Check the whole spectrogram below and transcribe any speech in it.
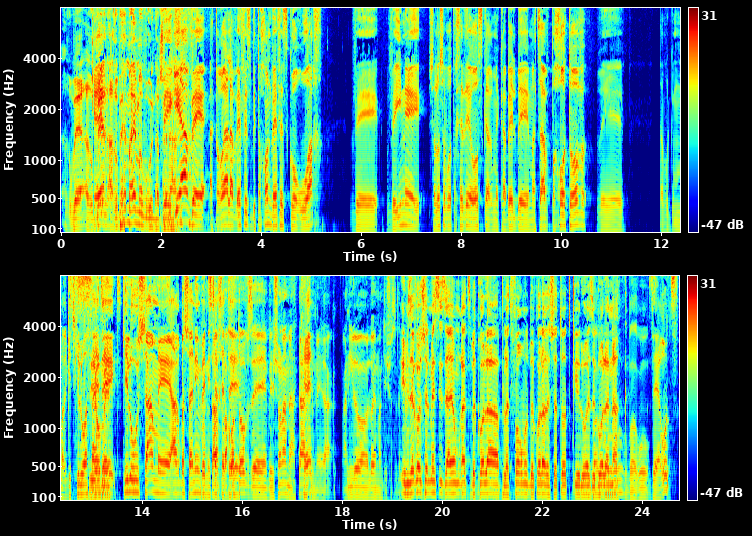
הרבה, הרבה, כן. הרבה מים עברו נבנה. והגיע, ואתה רואה עליו אפס ביטחון ואפס קור רוח. ו... והנה, שלוש שבועות אחרי זה, אוסקר מקבל במצב פחות טוב, ואתה מרגיש כאילו הוא עשה את זה. כאילו הוא שם אה, ארבע שנים וניצח את... מצב פחות אה, טוב זה בלשון המעטה, כן. אני לא לא האמנתי שעושה דבר. אם זה גול של מסי, זה היום רץ בכל הפלטפורמות, בכל הרשתות, כאילו איזה גול ברור, ענק. ברור. זה ירוץ,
